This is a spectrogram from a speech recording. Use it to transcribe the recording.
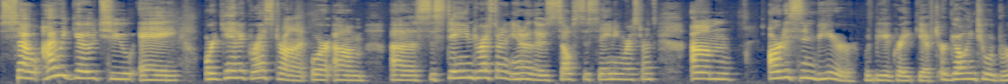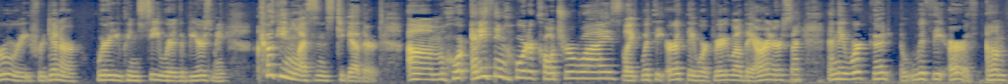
So I would go to a organic restaurant or um, a sustained restaurant, you know, those self-sustaining restaurants. Um, artisan beer would be a great gift or going to a brewery for dinner where you can see where the beer's made. Cooking lessons together. Um, anything horticulture wise, like with the earth, they work very well. They are an earth sign and they work good with the earth. Um,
